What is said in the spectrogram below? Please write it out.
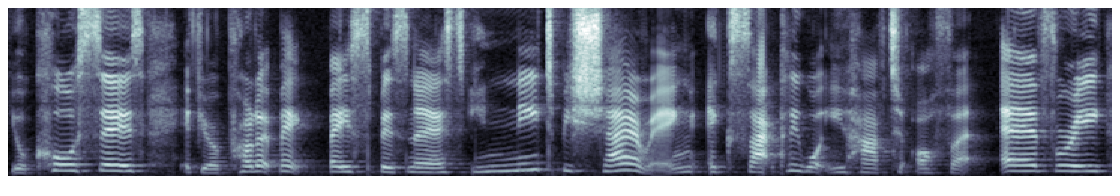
your courses, if you're a product based business, you need to be sharing exactly what you have to offer every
